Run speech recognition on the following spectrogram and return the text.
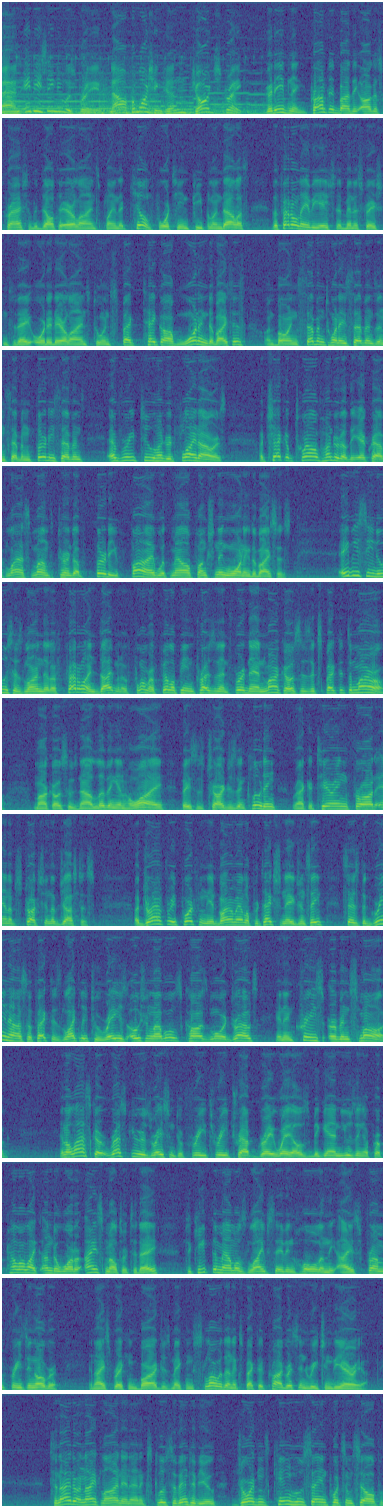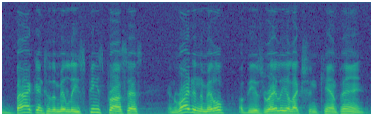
An ABC News Brief. Now from Washington, George Strait. Good evening. Prompted by the August crash of a Delta Airlines plane that killed 14 people in Dallas, the Federal Aviation Administration today ordered airlines to inspect takeoff warning devices on Boeing 727s and 737s every 200 flight hours. A check of 1,200 of the aircraft last month turned up 35 with malfunctioning warning devices. ABC News has learned that a federal indictment of former Philippine President Ferdinand Marcos is expected tomorrow. Marcos, who's now living in Hawaii, faces charges including racketeering, fraud, and obstruction of justice. A draft report from the Environmental Protection Agency says the greenhouse effect is likely to raise ocean levels, cause more droughts, and increase urban smog. In Alaska, rescuers racing to free three trapped gray whales began using a propeller-like underwater ice melter today to keep the mammal's life-saving hole in the ice from freezing over. An ice-breaking barge is making slower than expected progress in reaching the area. Tonight on Nightline, in an exclusive interview, Jordan's King Hussein puts himself back into the Middle East peace process and right in the middle of the Israeli election campaign.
